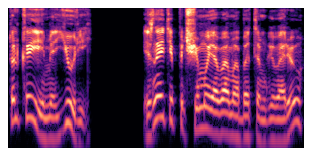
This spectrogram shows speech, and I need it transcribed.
только имя, Юрий. И знаете, почему я вам об этом говорю?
